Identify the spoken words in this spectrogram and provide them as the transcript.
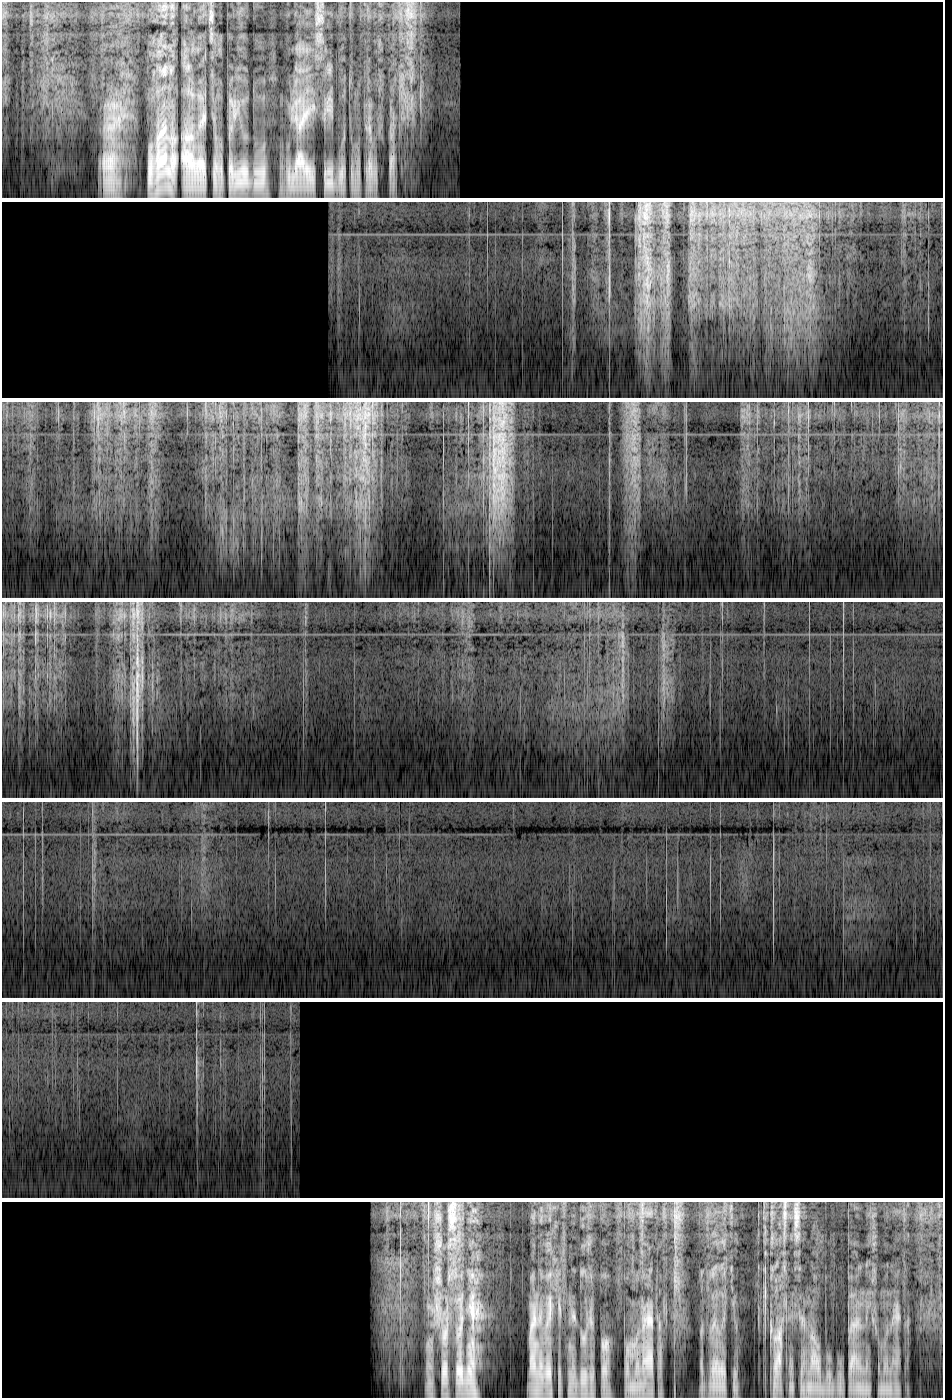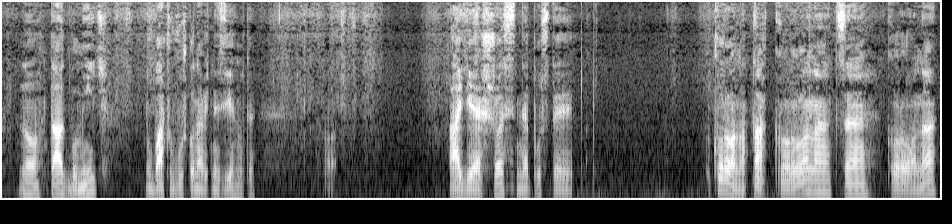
Е, Погано, але цього періоду гуляє і срібло, тому треба шукати. Ну що ж, сьогодні в мене вихід не дуже по, по монетах. От вилетів. Такий класний сигнал був, був певний, що монета. Ну, так, бо мідь. Ну, бачу, вушко навіть не зігнуте. А є щось не пусте. Корона, так, корона це корона.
